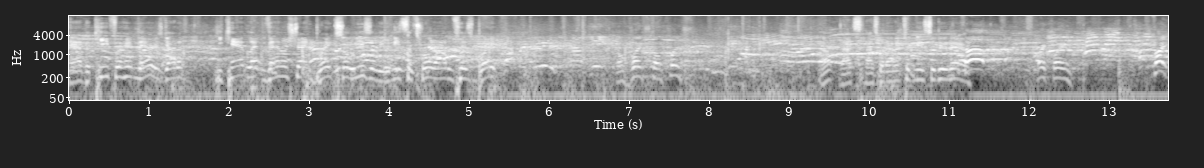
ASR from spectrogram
Yeah, the key for him there, he's got to, he can't let Van Nostrand break so easily. He needs to throw out of his break. Don't flinch, don't flinch. Well, that's, that's what Adamchuk needs to do there. Stop. Break clean. Fight.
